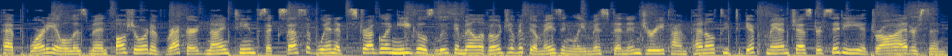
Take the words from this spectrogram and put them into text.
Pep Guardiola's men fall short of record 19th successive win at struggling Eagles Luka Milivojevic amazingly missed an injury time penalty to gift Manchester City a draw Ederson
